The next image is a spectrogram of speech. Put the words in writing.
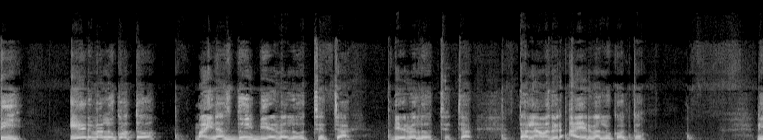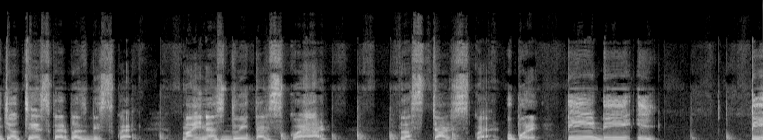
টি এর ভ্যালু কত? মাইনাস দুই বি এর ভ্যালু হচ্ছে চার। বি এর ভ্যালু হচ্ছে চার। তাহলে আমাদের আই এর ভ্যালু কত? নিচে হচ্ছে a square plus b square minus দুই তার স্কোয়ার প্লাস চার স্কোয়ার উপরে t d e t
